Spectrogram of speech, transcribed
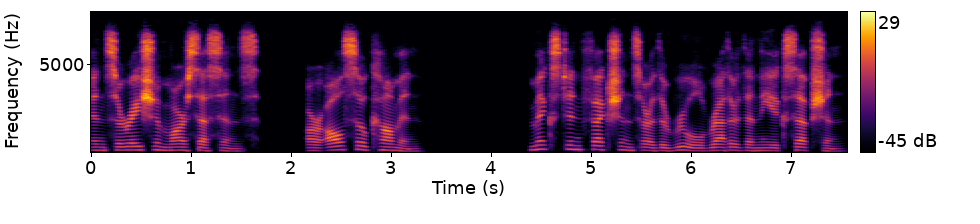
and Serratia marcescens, are also common. Mixed infections are the rule rather than the exception.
